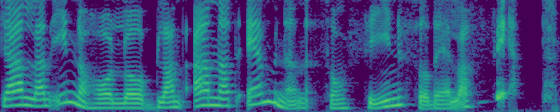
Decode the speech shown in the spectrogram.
Gallan innehåller bland annat ämnen som finfördelar fett.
